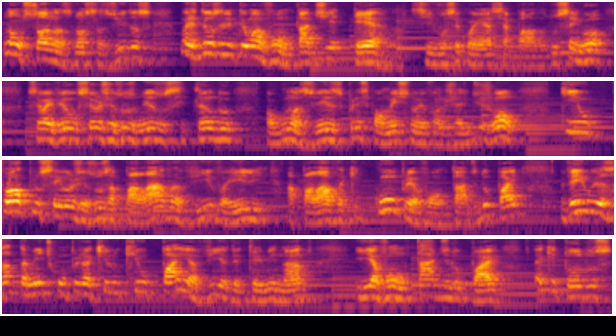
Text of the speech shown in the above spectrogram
não só nas nossas vidas, mas Deus ele tem uma vontade eterna. Se você conhece a palavra do Senhor, você vai ver o Senhor Jesus mesmo citando algumas vezes, principalmente no Evangelho de João, que o próprio Senhor Jesus, a palavra viva, ele, a palavra que cumpre a vontade do Pai, veio exatamente cumprir aquilo que o Pai havia determinado e a vontade do Pai é que todos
